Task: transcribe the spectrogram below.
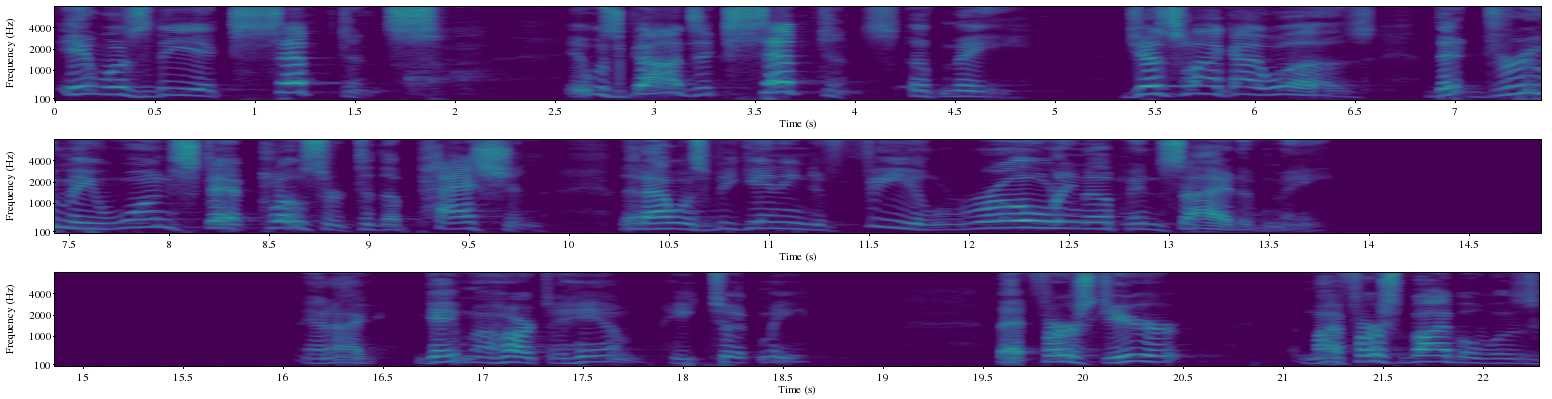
It was the acceptance, it was God's acceptance of me, just like I was, that drew me one step closer to the passion that I was beginning to feel rolling up inside of me. And I gave my heart to Him. He took me. That first year, my first Bible was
